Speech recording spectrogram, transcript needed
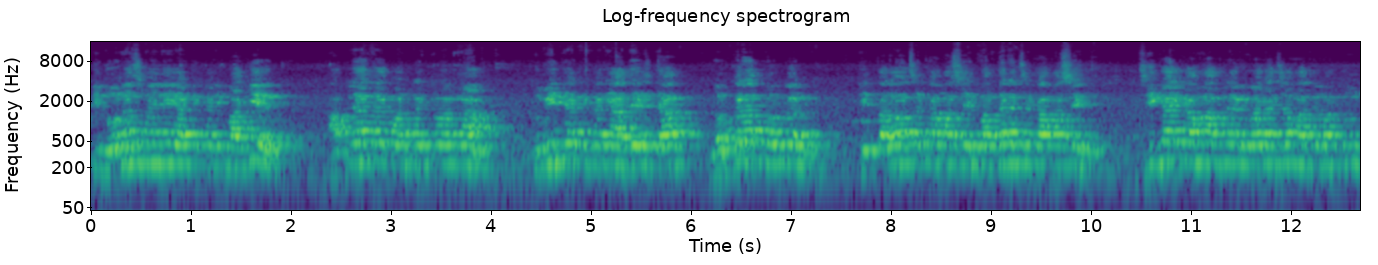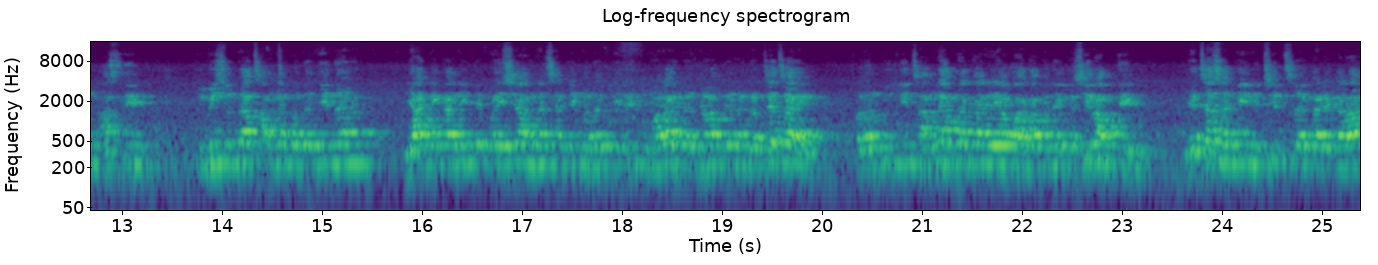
की दोनच महिने या ठिकाणी बाकी आहेत. आपल्या त्या कॉन्ट्रॅक्टरांना तुम्ही त्या ठिकाणी आदेश द्या. लवकरात लवकर ते तलावाचं काम असेल बांधाऱ्याचं काम असेल जी काही कामं आपल्या विभागाच्या माध्यमातून असतील तुम्ही सुद्धा चांगल्या पद्धतीनं या ठिकाणी ते पैसे आणण्यासाठी मदत केली. तुम्हाला धन्यवाद देणं गरजेचं आहे परंतु ती चांगल्या प्रकारे या भागामध्ये कशी राबतील याच्यासाठी निश्चित सहकार्य करा.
